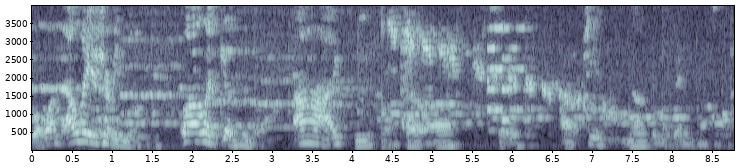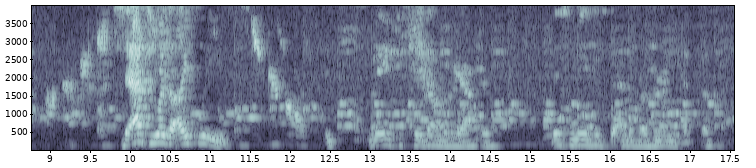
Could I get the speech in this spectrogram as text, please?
Well, well the elevator should be working. Well, let's go to the Ah, I see. So, uh, so, uh, she's not gonna say anything. That's where the ice leaves. It's made to cool down the reactor. This means it's the end of our journey, it doesn't.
